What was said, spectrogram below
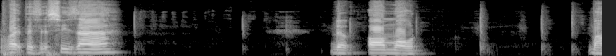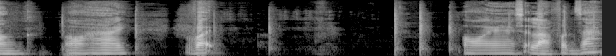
Vậy thầy sẽ suy ra được O1 bằng O2. Vậy OE sẽ là phân giác.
